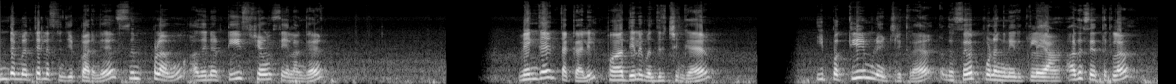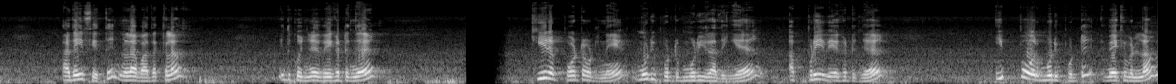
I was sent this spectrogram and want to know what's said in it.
இந்த மெத்தடில் செஞ்சு பாருங்கள் சிம்பிளாகவும் அதே நேரம் டேஸ்டியாகவும் செய்யலாங்க. வெங்காயம் தக்காளி பாதியில் வந்துருச்சுங்க. இப்போ க்ளீன் பண்ணி வச்சுருக்கிறேன் அந்த சிவப்பு புனங்கனி இருக்கு இல்லையா அதை சேர்த்துக்கலாம். அதையும் சேர்த்து நல்லா வதக்கலாம். இது கொஞ்சம் வேகட்டுங்க. கீரை போட்ட உடனே மூடி போட்டு மூடிடாதீங்க. அப்படியே வேகட்டுங்க. இப்போ ஒரு மூடி போட்டு வேக விடலாம்.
